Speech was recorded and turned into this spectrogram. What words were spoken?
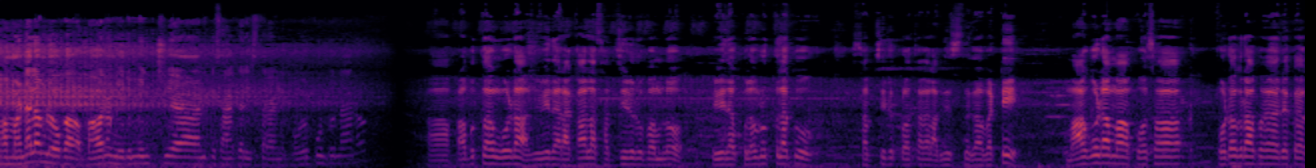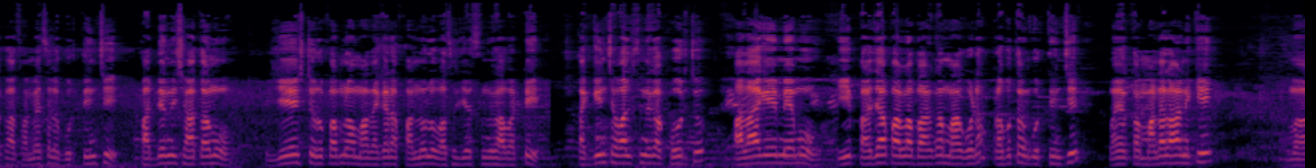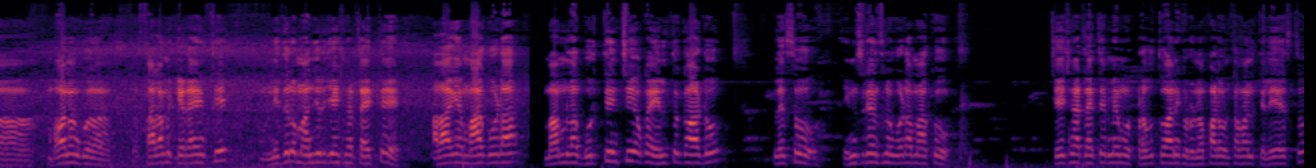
మా మండలంలో ఒక భవనం నిర్మించడానికి సహకరిస్తారని కోరుకుంటున్నాను. ప్రభుత్వం కూడా వివిధ రకాల సబ్సిడీ రూపంలో వివిధ కుల వృత్తులకు సబ్సిడీ ప్రోత్సాహాలు అందిస్తుంది కాబట్టి మా కూడా మా పోస ఫోటోగ్రాఫర్ యొక్క సమస్యలు గుర్తించి పద్దెనిమిది శాతము జిఎస్టీ రూపంలో మా దగ్గర పన్నులు వసూలు చేస్తుంది కాబట్టి తగ్గించవలసిందిగా కోరుచు. అలాగే మేము ఈ ప్రజాపాలన భాగంగా మా కూడా ప్రభుత్వం గుర్తించి మా యొక్క మండలానికి భవనం స్థలం కేటాయించి నిధులు మంజూరు చేసినట్లయితే అలాగే మాకు కూడా మమ్మల్ని గుర్తించి ఒక హెల్త్ కార్డు ప్లస్ ఇన్సూరెన్స్లు కూడా మాకు చేసినట్లయితే మేము ప్రభుత్వానికి రుణపడి ఉంటామని తెలియజేస్తూ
